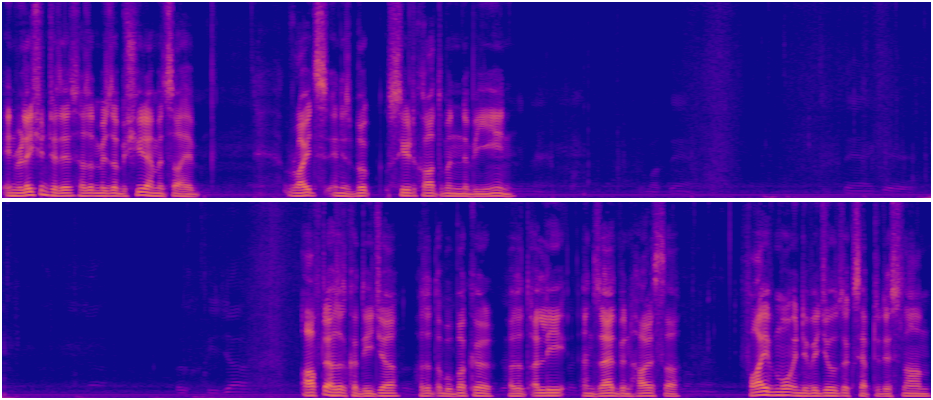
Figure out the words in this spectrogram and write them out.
In relation to this, Hazrat Mirza Bashir Ahmed Sahib writes in his book Sir Khatam al After Hazrat Khadija, Hazrat Abu Bakr, Hazrat Ali, and Zaid bin Haritha, five more individuals accepted Islam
